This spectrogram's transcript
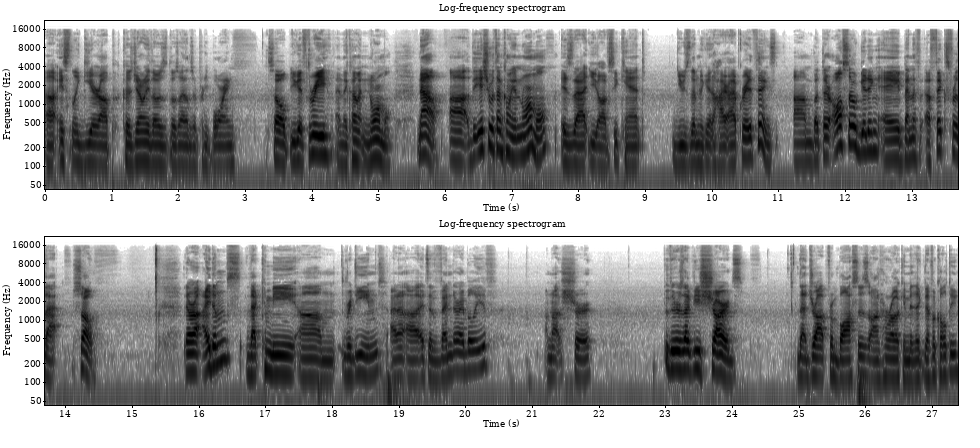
uh, instantly gear up because generally those those items are pretty boring. So you get three and they come at normal. Now, uh, the issue with them coming at normal is that you obviously can't use them to get higher upgraded things. Um, but they're also getting a benefit, a fix for that. So there are items that can be um, redeemed. Uh, it's a vendor, I believe. I'm not sure. But there's like these shards that drop from bosses on heroic and mythic difficulty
